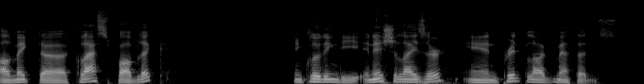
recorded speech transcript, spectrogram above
I'll make the class public, including the initializer and printlog methods.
